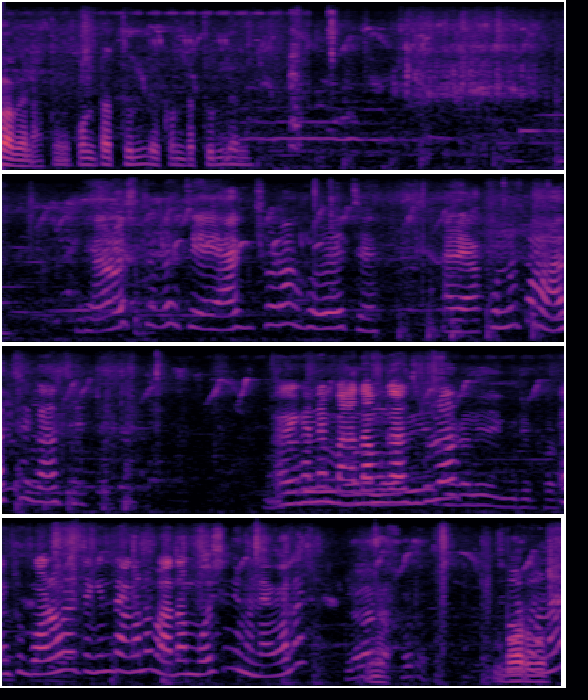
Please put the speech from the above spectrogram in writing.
পাবে না। তুমি কোনটা তুললে কোনটা তুললে না। ঢেঁড়স তুলেছি এক ঝোড়া হয়েছে আর এখনও তো আছে গাছে। আর এখানে বাদাম গাছগুলো একটু বড় হয়েছে কিন্তু এখনও বাদাম বসেনি মনে হয় বলো? না?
